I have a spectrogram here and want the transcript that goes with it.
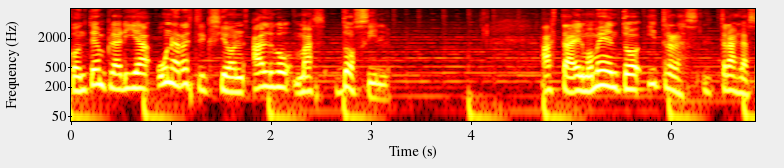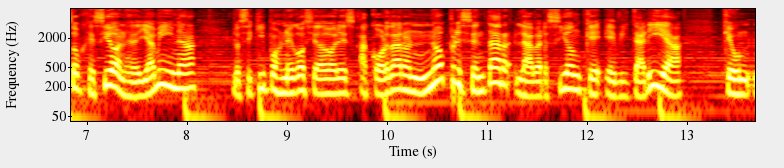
contemplaría una restricción algo más dócil. Hasta el momento, y tras, tras las objeciones de Yamina, los equipos negociadores acordaron no presentar la versión que evitaría que un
